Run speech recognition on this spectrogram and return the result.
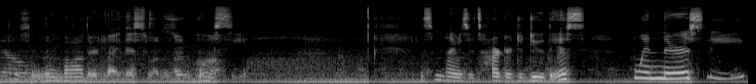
hasn't been bothered by this one, but we'll see. Sometimes it's harder to do this when they're asleep.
